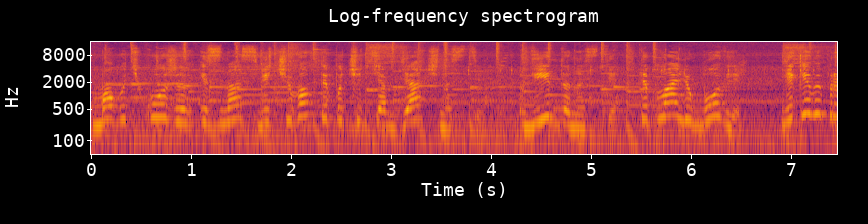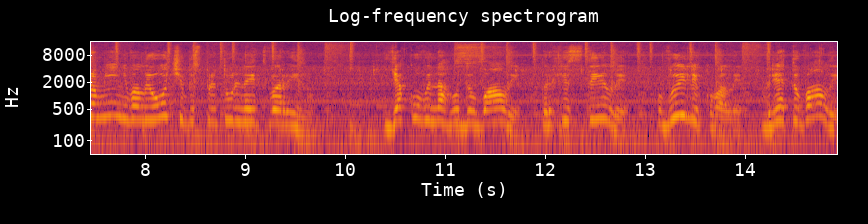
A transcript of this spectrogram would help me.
Мабуть, кожен із нас відчував те почуття вдячності, відданості, тепла любові, яке випромінювали очі безпритульної тварину, яку ви нагодували, прихистили, вилікували, врятували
